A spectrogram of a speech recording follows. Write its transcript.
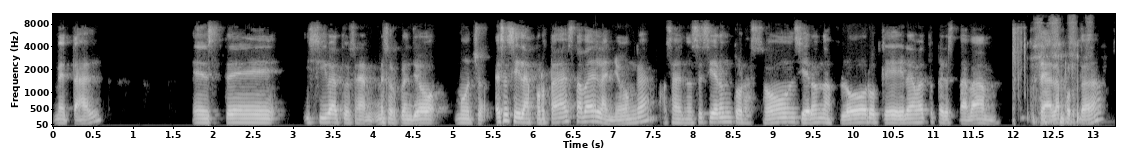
metal. Este, y sí, vato, o sea, me sorprendió mucho. Eso sí, la portada estaba de la ñonga, o sea, no sé si era un corazón, si era una flor o qué era, vato, pero estaba fea la portada.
